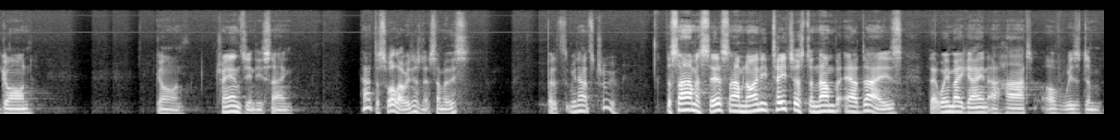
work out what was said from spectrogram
gone. Gone. Transient, he's saying. Hard to swallow, isn't it, some of this? But we know it's true. The psalmist says, Psalm 90, teach us to number our days that we may gain a heart of wisdom.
